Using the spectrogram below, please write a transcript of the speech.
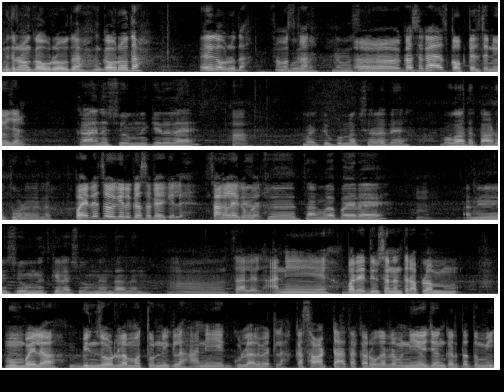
मित्रांनो गौरवदा गौरवदा ए गौरवदा नमस्कार. बोला, नमस्कार. अं, कसं काय आज कॉकटेलचं नियोजन? काय ना शिवमने केलेलं आहे. हां. मैत्रीपूर्ण शरद आहे. बघू आता काढू थोड्या वेळात. पैऱ्याचं वगैरे कसं काय केलंय? चांगलं आहे का पायऱ्याचं चांगला पायरा आहे. आणि शिवमनेच केला शिवमने आणि दादाने. अं, चालेल. आणि बरेच दिवसानंतर आपला मु- मुंबईला बिनजोडला मथूर निघला आणि एक गुलाल भेटला. कसा वाटतं आता? खरोखर नियोजन करता तुम्ही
